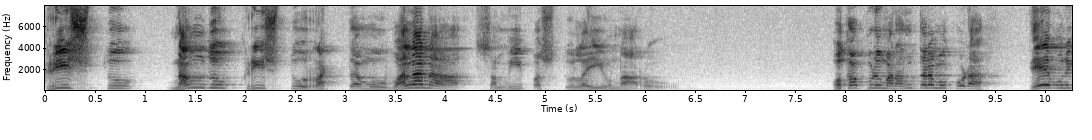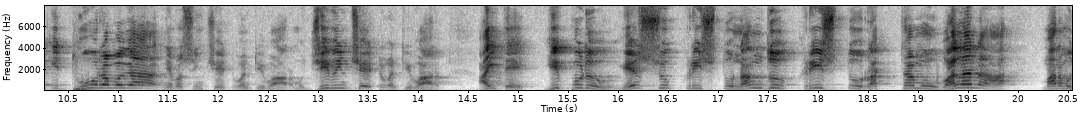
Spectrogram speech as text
క్రీస్తు నందు క్రీస్తు రక్తము వలన సమీపస్తులై ఉన్నారు. ఒకప్పుడు మనందరము కూడా దేవునికి దూరముగా నివసించేటువంటి వారము జీవించేటువంటి వారు అయితే ఇప్పుడు యేసుక్రీస్తు నందు క్రీస్తు రక్తము వలన మనము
